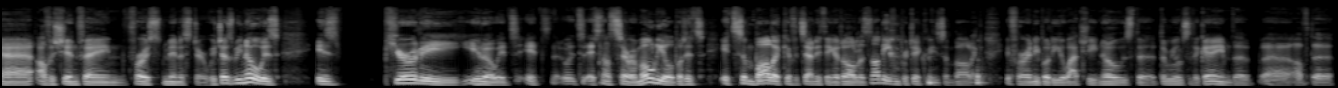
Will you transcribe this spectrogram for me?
uh, of a Sinn Féin first minister, which, as we know, is is purely, you know, it's it's it's not ceremonial, but it's it's symbolic if it's anything at all. It's not even particularly symbolic if for anybody who actually knows the, the rules of the game, the uh, of the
